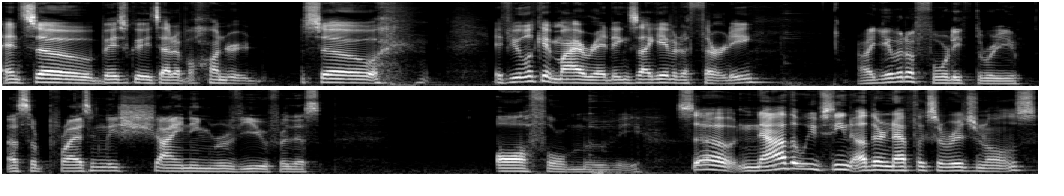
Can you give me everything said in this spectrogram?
And so basically, it's out of hundred. So if you look at my ratings, I gave it a thirty. I gave it a 43, a surprisingly shining review for this awful movie. So now that we've seen other Netflix originals,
